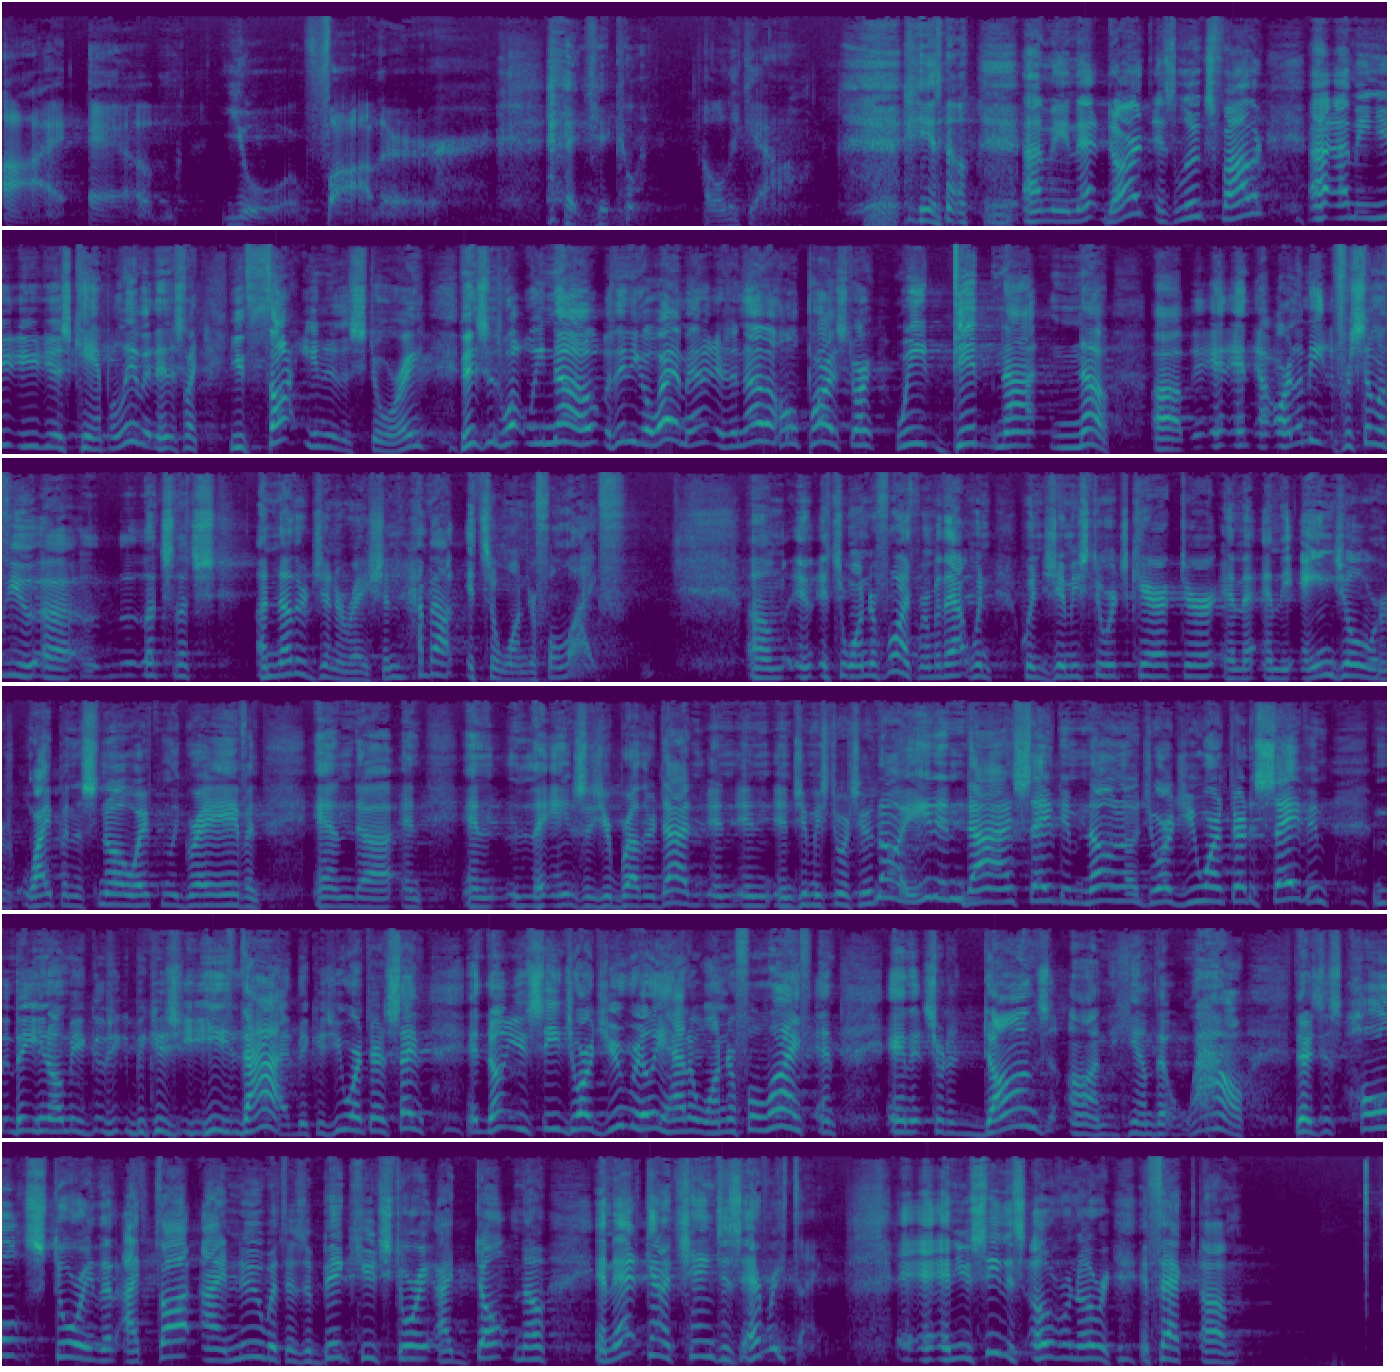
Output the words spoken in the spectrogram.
I am your father. And you're going, Holy cow. you know, I mean, that Darth is Luke's father. I, I, mean, you, you just can't believe it. And it's like you thought you knew the story. This is what we know. But then you go, wait a minute, there's another whole part of the story we did not know. Uh, and, and, or let me, for some of you, uh, let's, let's, another generation, how about It's a Wonderful Life? Um, it, it's a Wonderful Life. Remember that when, when Jimmy Stewart's character and the, and the angel were wiping the snow away from the grave, and, and, uh, and, and the angel says, Your brother died. And, and, and Jimmy Stewart says, No, he didn't die. I saved him. No, no, George, you weren't there to save him, but, you know, because he died, because you weren't there to save him. And don't you see, George, you really had a wonderful life. And, and it sort of dawns on him that, wow, there's this whole story that I thought I knew, but there's a big, huge story I don't know. And that kind of changes everything. And you see this over and over. In fact, um,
